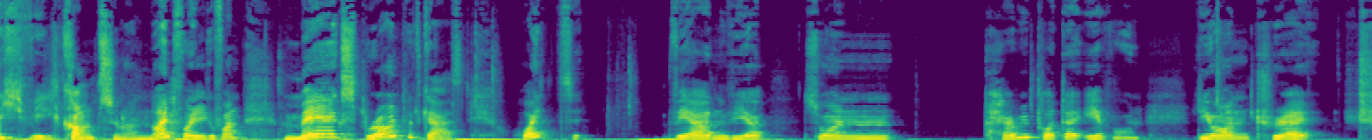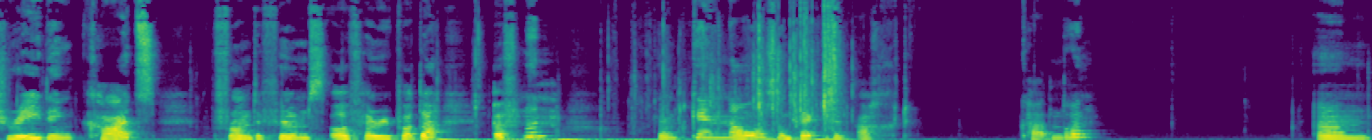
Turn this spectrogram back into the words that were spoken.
herzlich willkommen zu einer neuen Folge von Max Brown Podcast. Heute werden wir so ein Harry Potter Evolution Tra Trading Cards from the Films of Harry Potter öffnen. Und genau so ein Pack, da sind acht Karten drin. Ähm.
